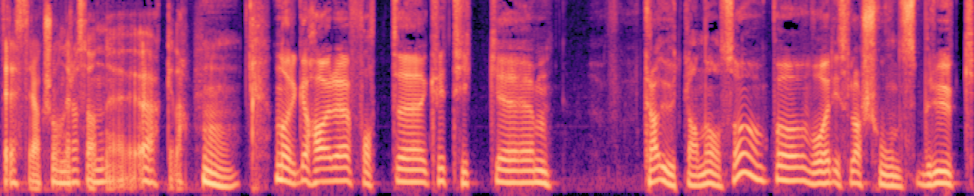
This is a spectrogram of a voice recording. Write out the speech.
stressreaksjoner og sånn øke, da. Mm. Norge har fått kritikk fra utlandet også, på vår isolasjonsbruk.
